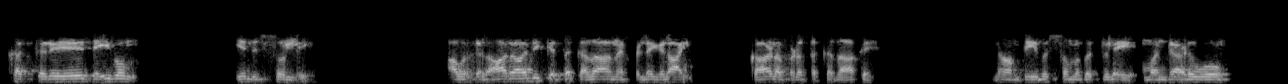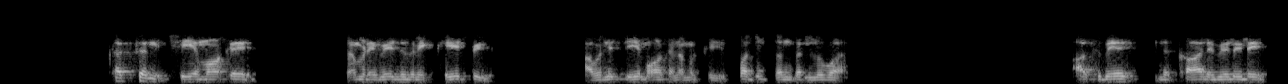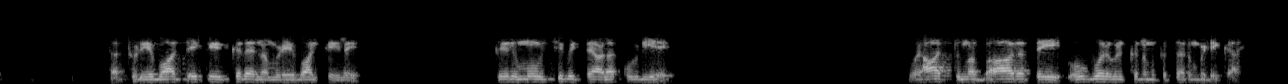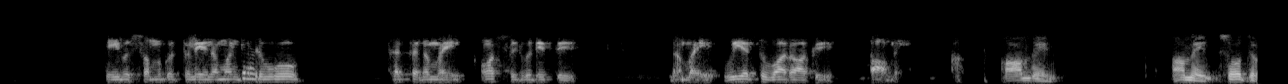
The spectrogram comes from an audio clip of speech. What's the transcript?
கத்தரே தெய்வம் என்று சொல்லி அவர்கள் ஆராதிக்கத்தக்கதான பிள்ளைகளாய் காணப்படத்தக்கதாக நாம் தெய்வ சமூகத்திலே மன்றாடுவோம். கற்ற நிச்சயமாக நம்முடைய வேண்டுதலை கேட்டு அவர் நிச்சயமாக நமக்கு பதில் தந்தல்லுவார் ஆகவே இந்த கால வேளையிலே தத்துடைய வார்த்தை கேட்கிற நம்முடைய வாழ்க்கையிலே பெருமூச்சு விட்டு அழக்கூடிய ஒரு ஆத்ம பாரத்தை ஒவ்வொருவருக்கும் நமக்கு தரும்படிக்காய். தெய்வ சமூகத்திலே நம் அன்றாடுவோம் கத்த நம்மை ஆசீர்வதித்து நம்மை உயர்த்துவாராக. ஆமை ஆமேன். ஆமேன். சோத்திரம்.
